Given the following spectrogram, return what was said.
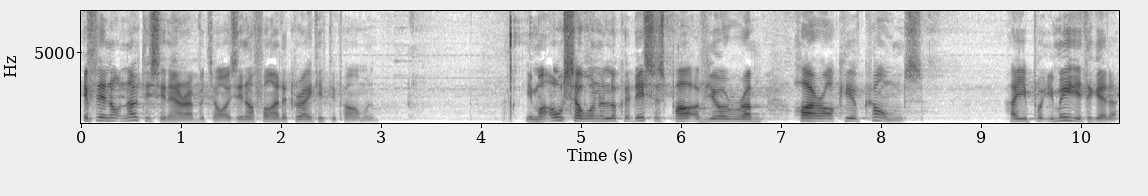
If they're not noticing our advertising, I fired the creative department. You might also want to look at this as part of your um, hierarchy of comms, how you put your media together.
